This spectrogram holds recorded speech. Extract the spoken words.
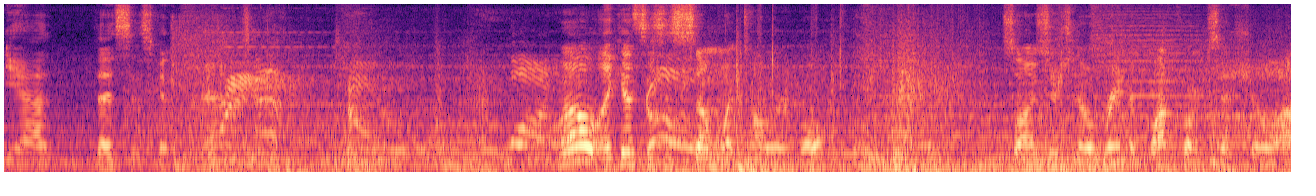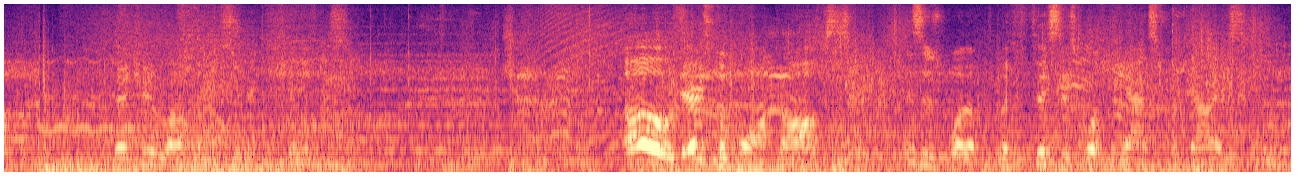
Yeah, this is gonna be bad. Well, I guess this is somewhat tolerable. As long as there's no random platforms that show up. Don't you love when the screen shakes? Oh, there's the walk-offs. This is what this is what we asked for, guys.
